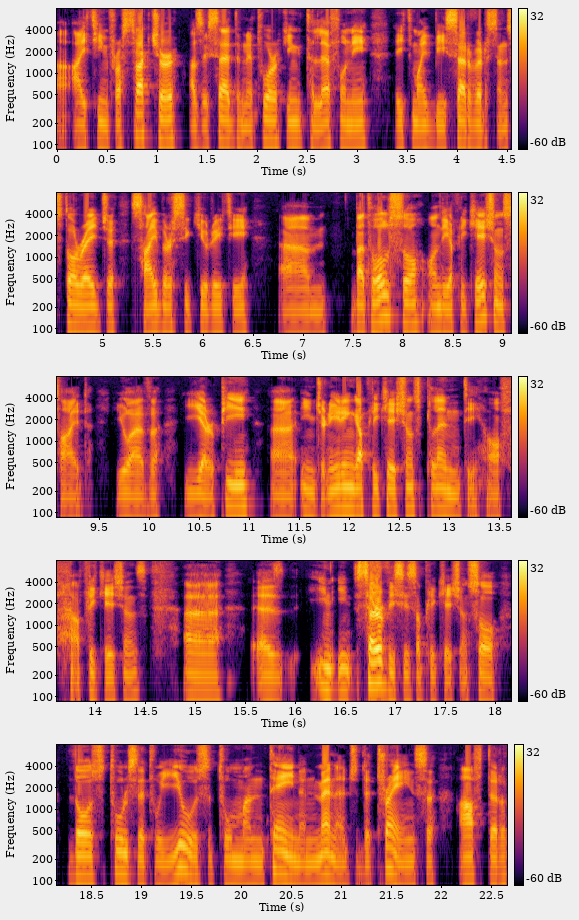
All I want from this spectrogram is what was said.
uh, IT infrastructure, as I said, networking, telephony. It might be servers and storage, cybersecurity, um, but also on the application side, you have ERP, uh, engineering applications, plenty of applications, uh, in, in, services applications. So those tools that we use to maintain and manage the trains after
